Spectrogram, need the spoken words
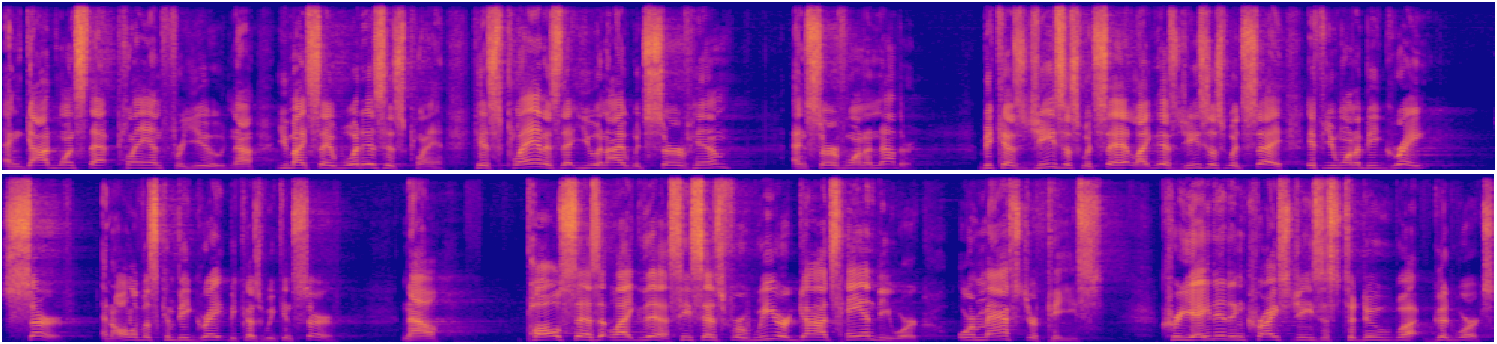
And God wants that plan for you. Now, you might say, What is His plan? His plan is that you and I would serve Him and serve one another. Because Jesus would say it like this Jesus would say, If you want to be great, serve. And all of us can be great because we can serve. Now, Paul says it like this He says, For we are God's handiwork or masterpiece, created in Christ Jesus to do what? Good works,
